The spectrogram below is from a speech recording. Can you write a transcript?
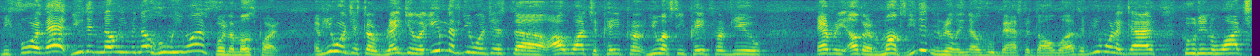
before that, you didn't know even know who he was for the most part. If you were just a regular, even if you were just, uh, I'll watch a paper UFC pay per view every other month, you didn't really know who Masvidal was. If you weren't a guy who didn't watch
